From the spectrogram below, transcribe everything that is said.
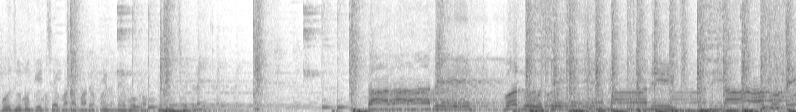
બહુ જૂનું ગીત છે, પણ અમારે ટીમને બહુ ગમતું છે એટલે. તારા રે ભરોસે મારી નાવને તો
